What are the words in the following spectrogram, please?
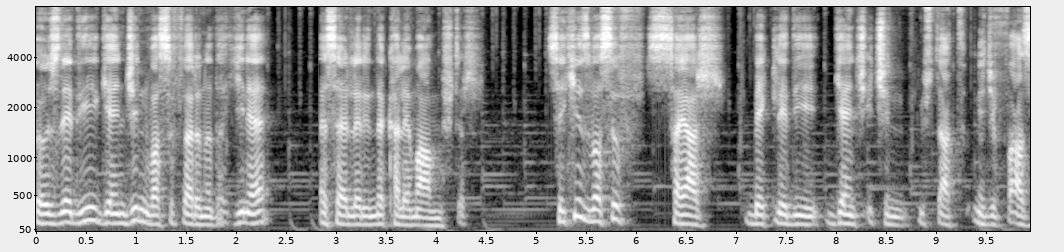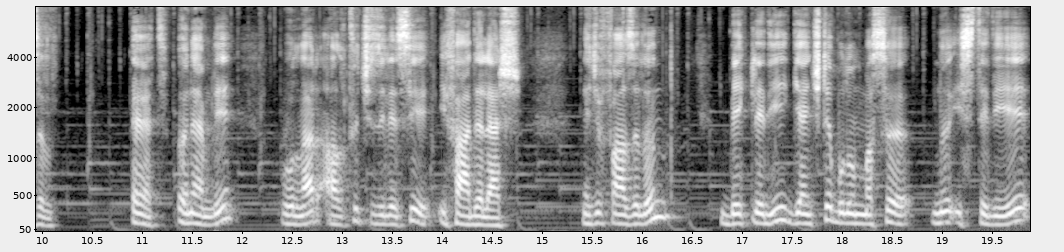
özlediği gencin vasıflarını da yine eserlerinde kaleme almıştır. Sekiz vasıf sayar beklediği genç için Üstad Necip Fazıl. Evet, önemli. Bunlar altı çizilesi ifadeler. Necip Fazıl'ın beklediği gençte bulunmasını istediği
